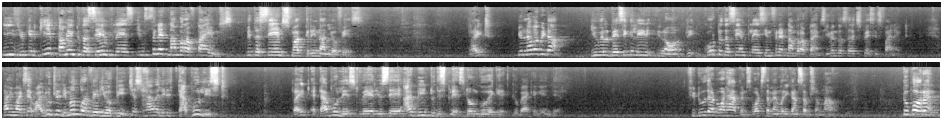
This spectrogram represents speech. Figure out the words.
is you can keep coming to the same place infinite number of times with the same smug grin on your face. Right? You'll never be done. You will basically, you know, go to the same place infinite number of times, even though search space is finite. Now you might say, why don't you remember where you have been? Just have a little taboo list, right? A taboo list where you say, I've been to this place. Don't go again, go back again there. If you do that, what happens? What's the memory consumption now? 2 power n.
